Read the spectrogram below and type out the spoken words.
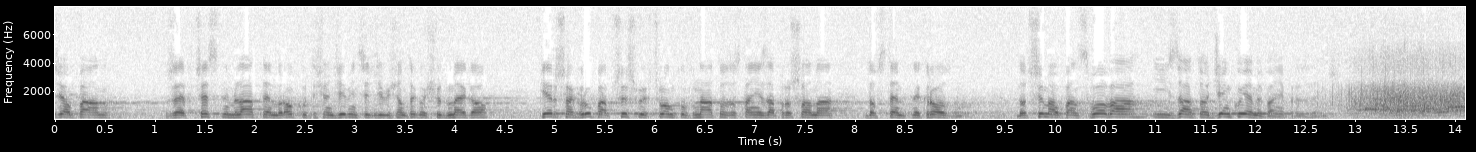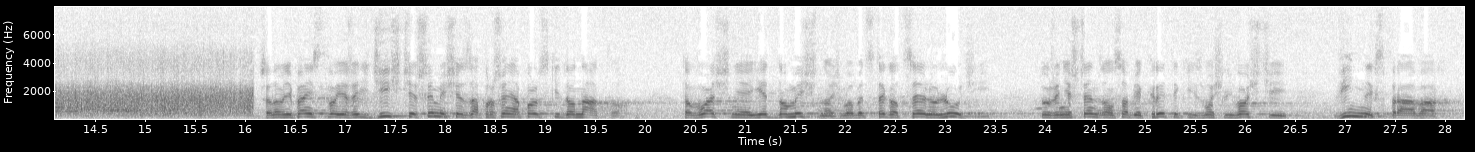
Powiedział Pan, że wczesnym latem roku 1997 pierwsza grupa przyszłych członków NATO zostanie zaproszona do wstępnych rozmów. Dotrzymał Pan słowa i za to dziękujemy, Panie Prezydencie. Szanowni Państwo, jeżeli dziś cieszymy się z zaproszenia Polski do NATO, to właśnie jednomyślność wobec tego celu ludzi, którzy nie szczędzą sobie krytyki i złośliwości w innych sprawach,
